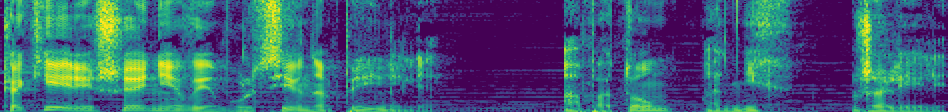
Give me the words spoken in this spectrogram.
Какие решения вы импульсивно приняли, а потом о них жалели?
